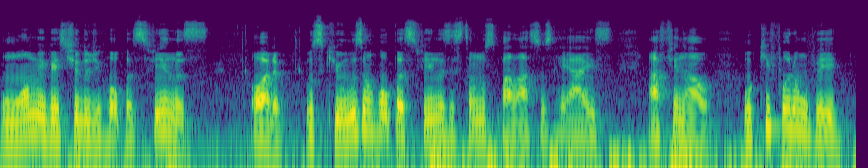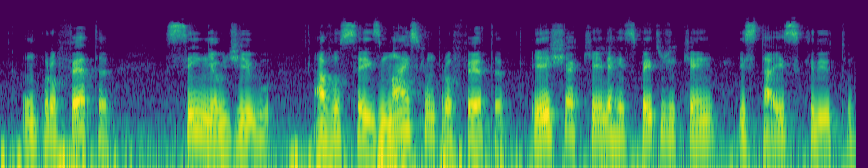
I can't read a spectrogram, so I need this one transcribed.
Um homem vestido de roupas finas? Ora, os que usam roupas finas estão nos palácios reais. Afinal, o que foram ver? Um profeta? Sim, eu digo a vocês, mais que um profeta, este é aquele a respeito de quem está escrito:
